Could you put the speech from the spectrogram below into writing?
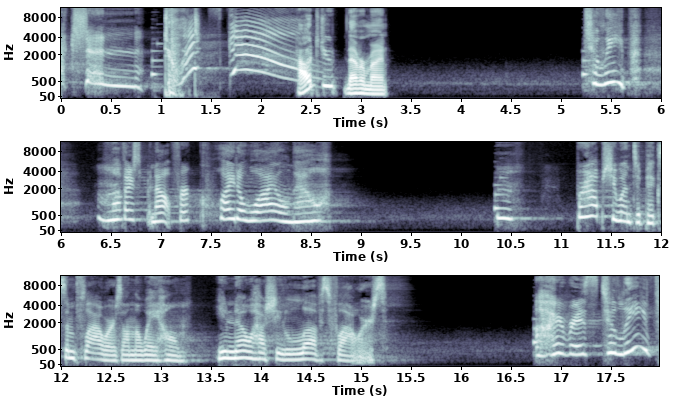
action! Do it. How'd you? Never mind. Tulip, Mother's been out for quite a while now. Hmm. Perhaps she went to pick some flowers on the way home. You know how she loves flowers. Iris Tulip,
